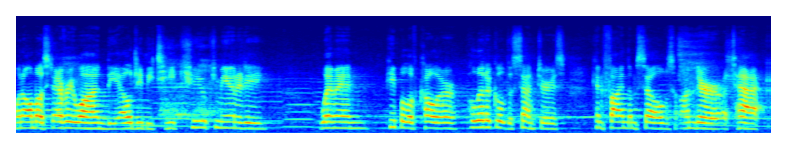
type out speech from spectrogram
when almost everyone, the LGBTQ community, women, people of color, political dissenters, can find themselves under attack,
